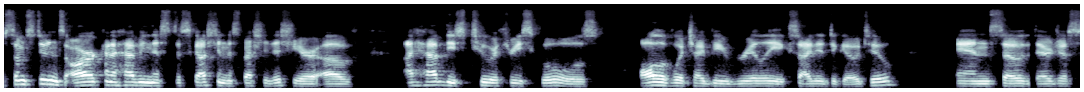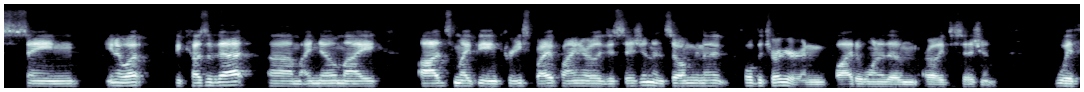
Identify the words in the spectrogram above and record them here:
Some students are kind of having this discussion, especially this year, of I have these two or three schools, all of which I'd be really excited to go to. And so they're just saying, you know what, because of that, um, I know my odds might be increased by applying early decision. And so I'm going to pull the trigger and apply to one of them early decision. With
